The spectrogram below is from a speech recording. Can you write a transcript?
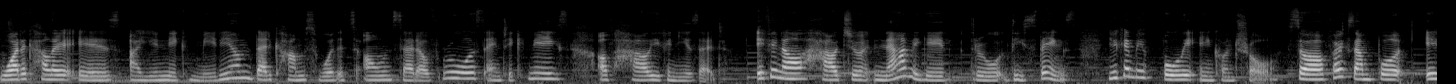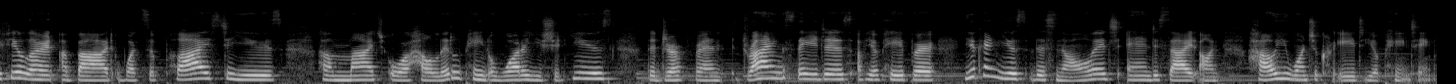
watercolor is a unique medium that comes with its own set of rules and techniques of how you can use it. If you know how to navigate through these things, you can be fully in control. So for example, if you learn about what supplies to use, how much or how little paint or water you should use, the different drying stages of your paper, you can use this knowledge and decide on how you want to create your painting.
